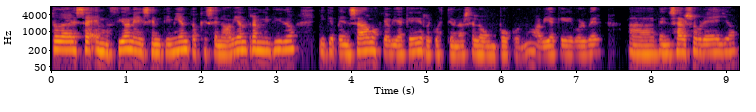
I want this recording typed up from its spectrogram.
todas esas emociones y sentimientos que se nos habían transmitido y que pensábamos que había que recuestionárselos un poco, ¿no? Había que volver a pensar sobre ello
